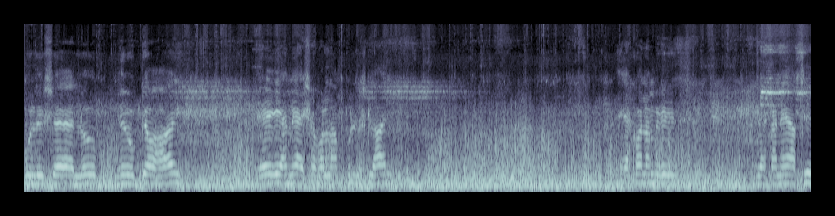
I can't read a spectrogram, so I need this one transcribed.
পুলিশে লোক নিয়োগ দেওয়া হয়, এই আমি এসে বললাম পুলিশ লাইন। এখন আমি যেখানে আছি,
